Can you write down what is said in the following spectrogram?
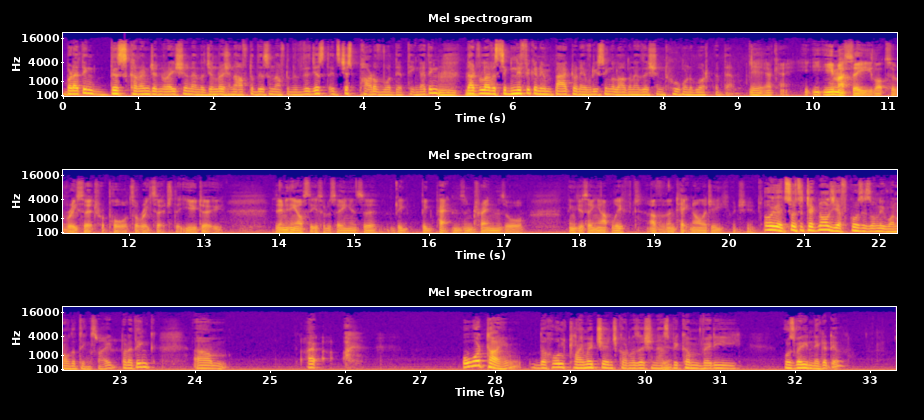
but I think this current generation and the generation after this and after that, they just it's just part of what they think. I think that will have a significant impact on every single organization who want to work with them. Yeah, okay. You must see lots of research reports or research that you do. Is there anything else that you're sort of seeing as uh, big big patterns and trends or things you're seeing uplift other than technology, which you Oh yeah, so the technology, of course, is only one of the things, right? But I think um, I, I, over time, the whole climate change conversation has Yeah. become very was very negative.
